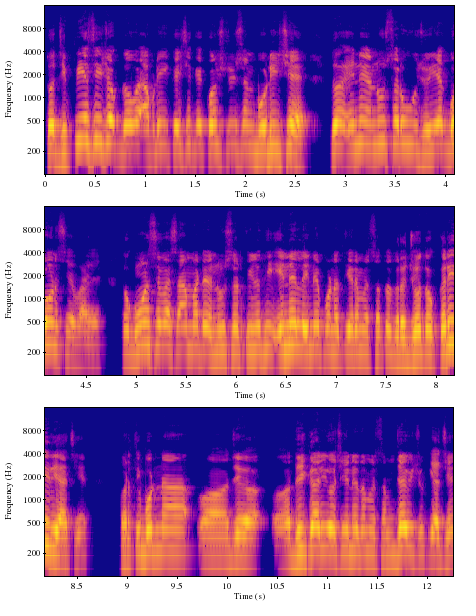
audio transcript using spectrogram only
તો જીપીએસસી જો આપણી કહી શકીએ કોન્સ્ટિટ્યુશન બોડી છે, તો એને અનુસરવું જોઈએ ગૌણ સેવાએ. તો ગૌણ સેવા શા માટે અનુસરતી નથી? એને લઈને પણ અત્યારે અમે સતત રજૂઆતો કરી રહ્યા છીએ. ભરતી બોર્ડના જે અધિકારીઓ છે એને તમે સમજાવી ચૂક્યા છે.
